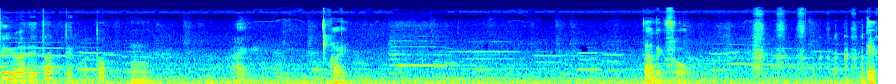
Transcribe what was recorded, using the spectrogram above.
て言われたってこと。うん。はい。はい。なんでそう？で？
